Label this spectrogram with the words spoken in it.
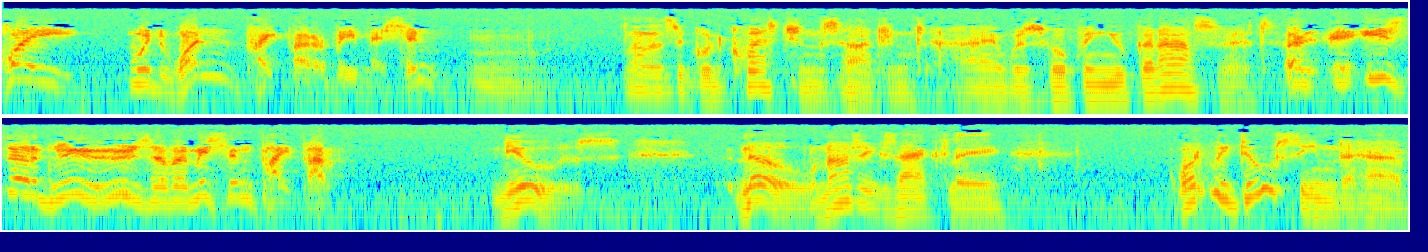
why would one piper be missing? Well, that's a good question, Sergeant. I was hoping you could answer it. Well, is there news of a missing piper? News? No, not exactly. What we do seem to have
